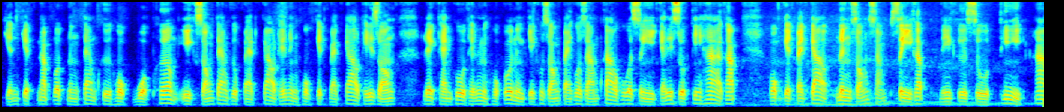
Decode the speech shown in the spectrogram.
เขียนเจ็ดนับลดหนึ่งแต้มคือหกบวกเพิ่มอีกสองแต้มคือแปดเก้าเทหนึ่งหกเก็ดแปดเก้าเทสองเลขแทนคู่เทหนึ่งหกคู่หนึ่งเก็ดคู่สองแปดคู่สามเก้าคู่สี่เจะที่สุดที่ห้าครับหกเก็ดแปดเก้าหนึ่งสองสามสี่ครับนี่คือสูตรที่ห้า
